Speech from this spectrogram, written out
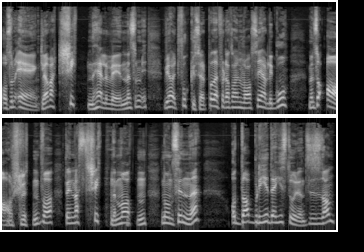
og som egentlig har vært skitten hele veien, men som vi har ikke fokusert på det fordi han var så jævlig god. Men så avslutter han på den mest skitne måten noensinne. Og da blir det historien til Zidane,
